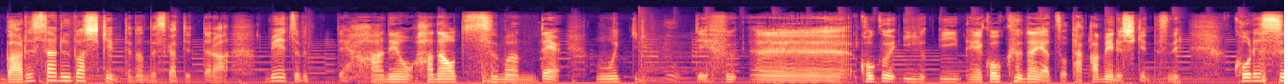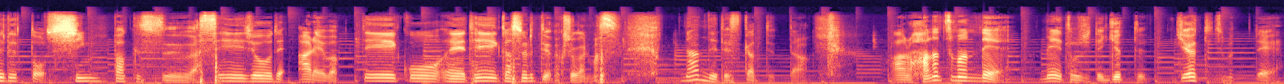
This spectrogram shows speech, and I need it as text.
バルサルバ試験って何ですかって言ったら、目つぶって羽を、鼻をつまんで、思いっきり、うってふ、えー、航空、い、い、えー、航空内圧を高める試験ですね。これすると、心拍数が正常であれば、抵抗、えー、低下するっていう特徴があります。なんでですかって言ったら、あの、鼻つまんで、目閉じてギュッて、ギュッてつぶって、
